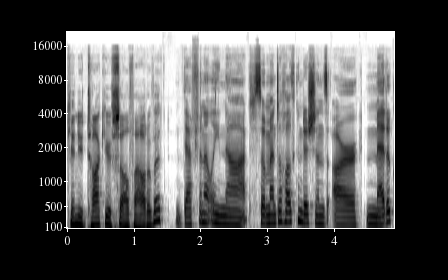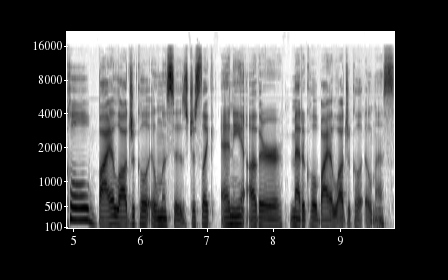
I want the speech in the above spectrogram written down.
Can you talk yourself out of it? Definitely not. So, mental health conditions are medical, biological illnesses, just like any other medical, biological illness.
